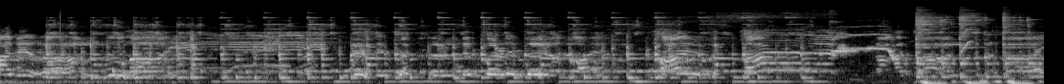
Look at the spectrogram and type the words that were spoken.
हरे राम दुहाई चक्कर में पड़ गया हाय हाय हाय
